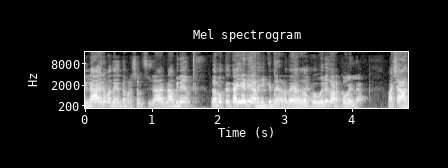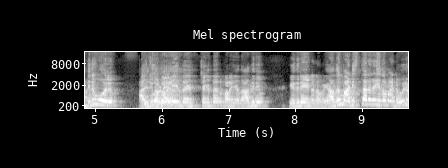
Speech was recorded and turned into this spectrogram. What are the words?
എല്ലാവരും അദ്ദേഹത്തെ പ്രശംസിച്ചു. അതിന്റെ അഭിനയം നമുക്ക് കയ്യടി അർഹിക്കുന്നതാണ്. അതായത് അതെ. നമുക്ക് ഒരു തർക്കവുമില്ല. പക്ഷെ അതിനുപോലും അജു. ചെകുത്താൻ പറഞ്ഞത് അതിനും എതിരായിട്ടാണ് പറഞ്ഞത്. അതും അടിസ്ഥാനരഹിതമായിട്ട് ഒരു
